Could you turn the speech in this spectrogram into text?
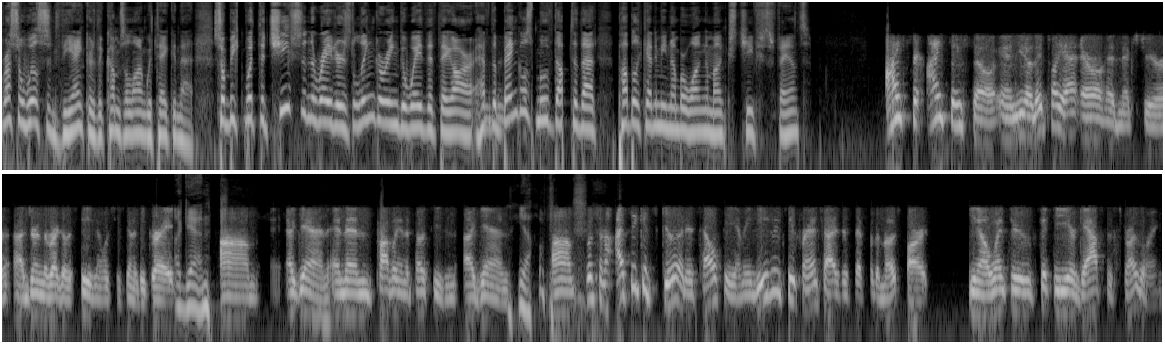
Russell Wilson's the anchor that comes along with taking that. So, be, with the Chiefs and the Raiders lingering the way that they are, have the. Bengals moved up to that public enemy number one amongst Chiefs fans? I th- I think so, and you know they play at Arrowhead next year uh, during the regular season, which is going to be great. Again, um, again, and then probably in the postseason again. Yeah. um, listen, I think it's good. It's healthy. I mean, these are two franchises that, for the most part, you know, went through 50 year gaps of struggling.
